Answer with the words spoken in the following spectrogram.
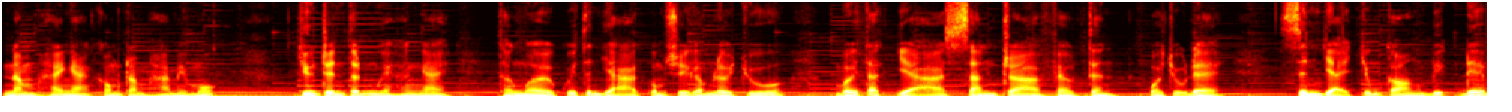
năm 2021, chương trình tỉnh nguyện hàng ngày thân mời quý tín giả cùng suy gẫm lời Chúa với tác giả Sandra Felton qua chủ đề Xin dạy chúng con biết đếm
